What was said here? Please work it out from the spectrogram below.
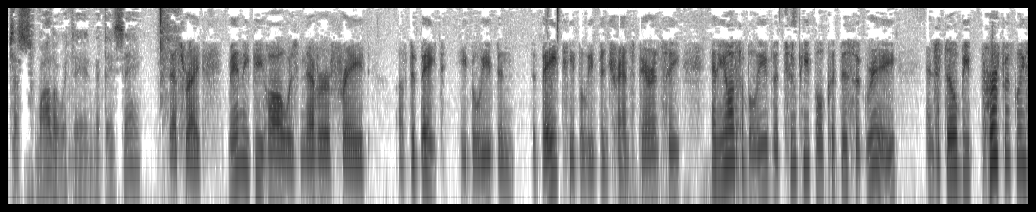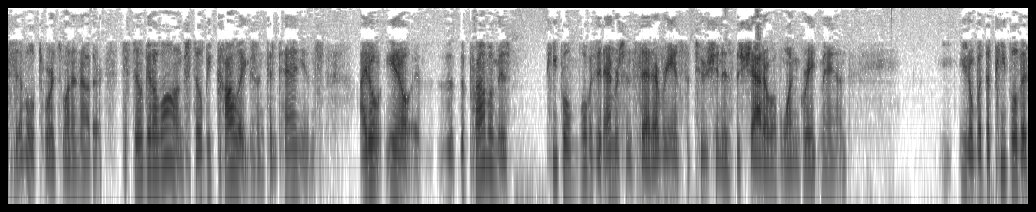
just swallow what they what they say. That's right. Manly P. Hall was never afraid of debate. He believed in debate, he believed in transparency, and he also believed that two people could disagree and still be perfectly civil towards one another, still get along, still be colleagues and companions. I don't, you know, the, the problem is people, what was it Emerson said, every institution is the shadow of one great man. You know, but the people that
